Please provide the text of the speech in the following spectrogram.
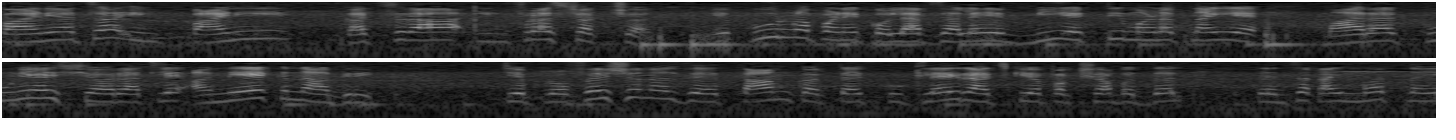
पाण्याचं इन पाणी कचरा इन्फ्रास्ट्रक्चर हे पूर्णपणे कोलॅप झालं हे मी एकटी म्हणत नाही आहे महाराज पुणे शहरातले अनेक नागरिक जे प्रोफेशनल्स आहेत काम करतायत कुठल्याही राजकीय पक्षाबद्दल त्यांचं काही मत नाही.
